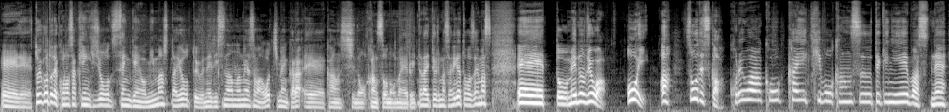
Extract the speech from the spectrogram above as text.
えー、ということでこの作品非常宣言を見ましたよというねリスナーの皆様ウォッチメンから、えー、鑑賞の感想のメールいただいております。ありがとうございます。えー、っとメールの量は多い。あそうですか。これは公開規模関数的に言えばね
